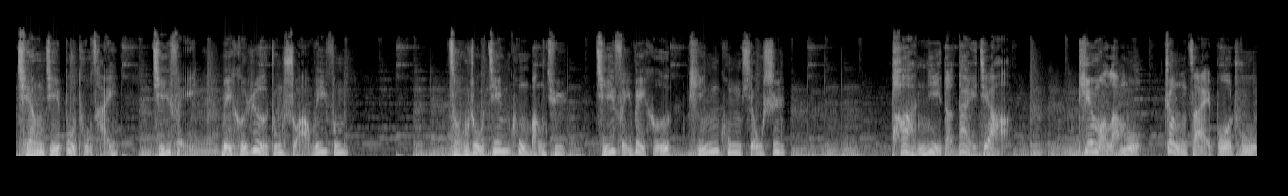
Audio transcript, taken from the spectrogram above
抢劫不图财，劫匪为何热衷耍威风？走入监控盲区，劫匪为何凭空消失？叛逆的代价，天网栏目正在播出。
